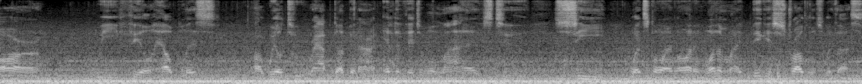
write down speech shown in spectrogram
or we feel helpless are we too wrapped up in our individual lives to see what's going on. And one of my biggest struggles with us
